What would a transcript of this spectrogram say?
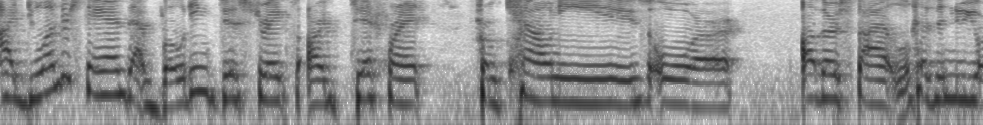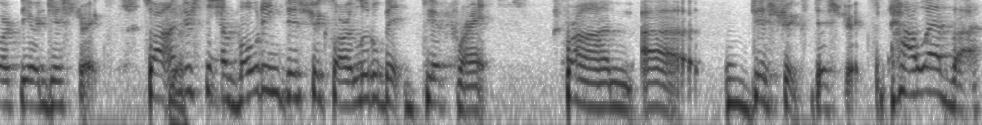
I do understand that voting districts are different from counties or other style because in New York there are districts. So I understand voting districts are a little bit different from uh, districts districts. However,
